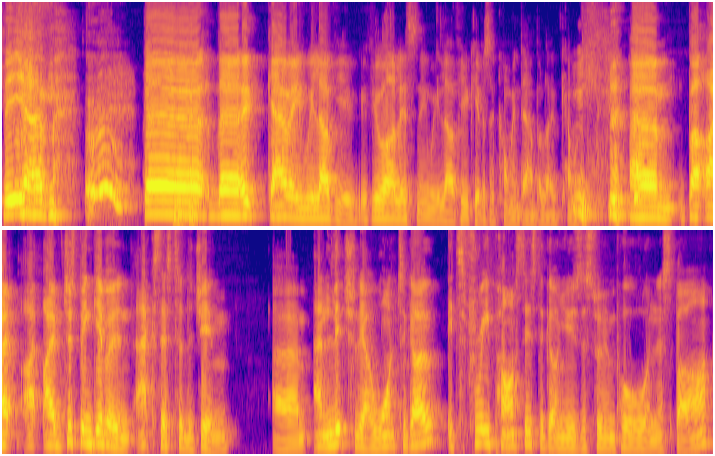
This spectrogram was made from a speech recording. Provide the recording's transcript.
the um, the the Gary, we love you. If you are listening, we love you. Give us a comment down below. Come on. um, but I, I I've just been given access to the gym. Um, and literally, I want to go. It's free passes to go and use the swimming pool and the spa,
